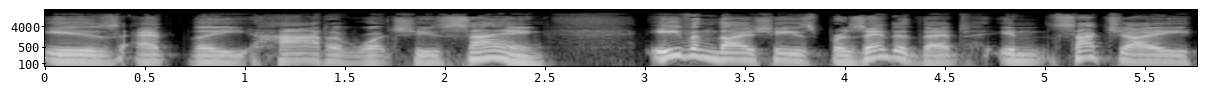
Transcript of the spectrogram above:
is at the heart of what she's saying, even though she's presented that in such a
